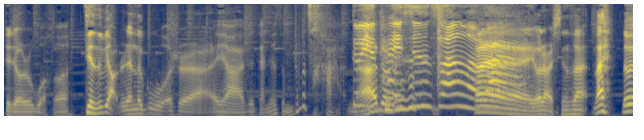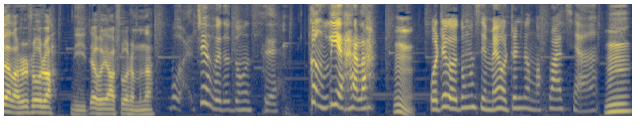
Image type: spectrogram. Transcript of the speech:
对这就是我和电子表之间的故事。哎呀，这感觉怎么这么惨呢？对，就是太心酸了吧？哎，有点心酸。来，六月老师说说，你这回要说什么呢？我这回的东西更厉害了，嗯我这个东西没有真正的花钱，嗯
